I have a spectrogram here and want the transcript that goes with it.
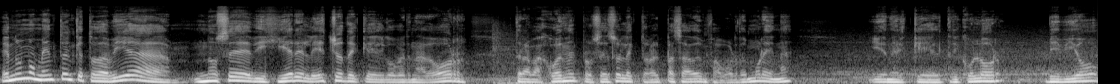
En un momento en que todavía no se digiere el hecho de que el gobernador trabajó en el proceso electoral pasado en favor de Morena y en el que el tricolor vivió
